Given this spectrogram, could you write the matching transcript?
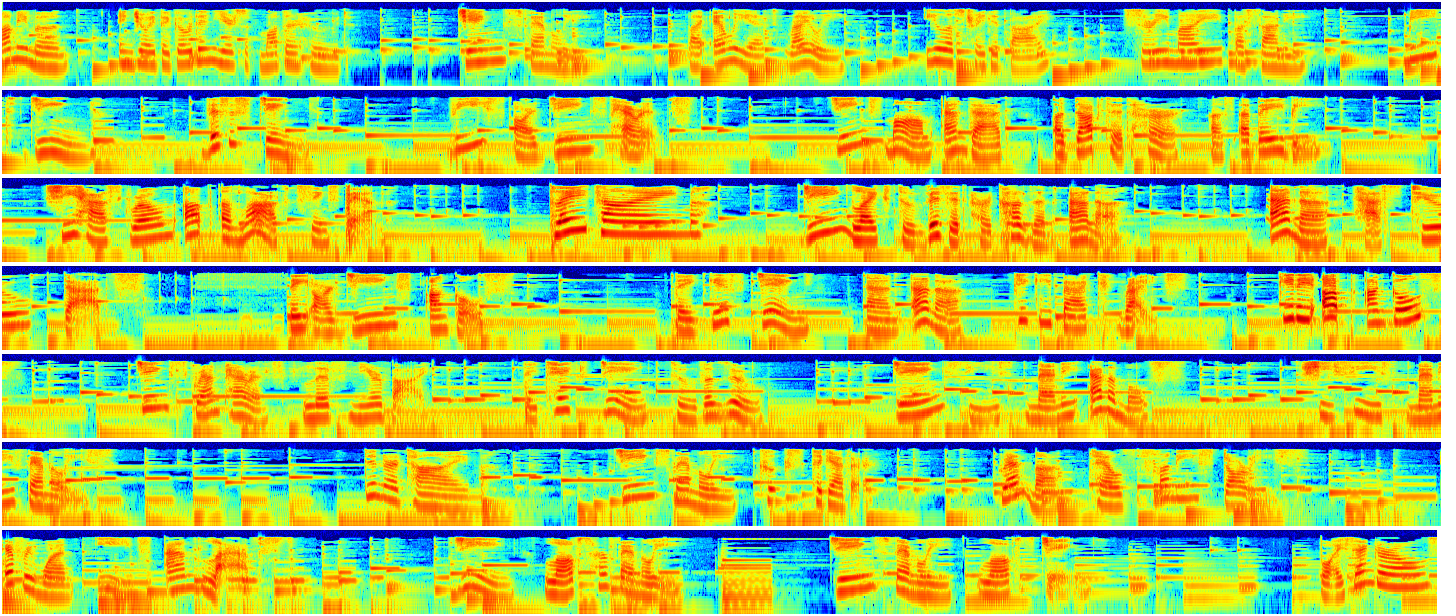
Mamimoon, enjoy the golden years of motherhood. Jing's Family by Elliot Riley. Illustrated by Srimalie Bassani. Meet Jing. This is Jing. These are Jing's parents. Jing's mom and dad adopted her as a baby. She has grown up a lot since then. Playtime! Jing likes to visit her cousin Anna. Anna has two dads. They are Jing's uncles. They give Jing and Anna piggyback rides. Giddy up, uncles! Jing's grandparents live nearby. They take Jing to the zoo. Jing sees many animals. She sees many families. Dinner time. Jing's family cooks together. Grandma tells funny stories. Everyone eats and laughs. Jing loves her family. Jing's family loves Jing. Boys and girls,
